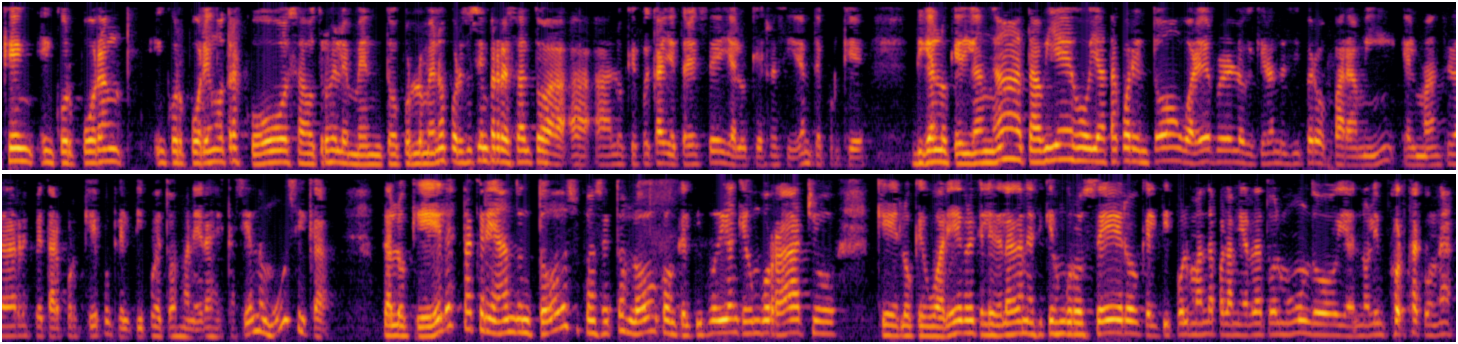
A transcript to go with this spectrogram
Que incorporan incorporen otras cosas, otros elementos, por lo menos por eso siempre resalto a, a, lo que fue Calle 13 y a lo que es Residente, porque digan lo que digan, ah, está viejo, ya está cuarentón, whatever, lo que quieran decir, pero para mí el man se da a respetar, ¿por qué? Porque el tipo de todas maneras está haciendo música. O sea, lo que él está creando en todos sus conceptos locos, con que el tipo digan que es un borracho, que lo que whatever, que le dé la gana decir que es un grosero, que el tipo le manda para la mierda a todo el mundo y no le importa con nada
